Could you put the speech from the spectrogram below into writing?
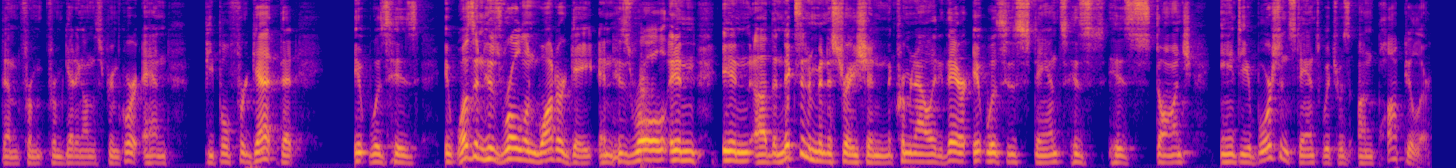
them from from getting on the supreme court. And people forget that it was his it wasn't his role in watergate and his role in in uh, the nixon administration the criminality there. It was his stance his his staunch anti-abortion stance which was unpopular.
